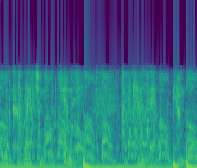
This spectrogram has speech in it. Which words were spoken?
with corrections with Campbell. With Campbell. Campbell.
